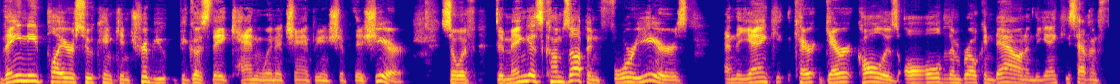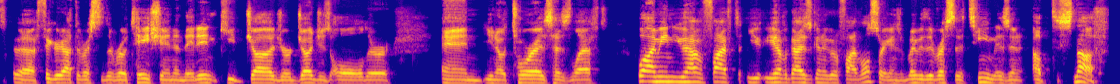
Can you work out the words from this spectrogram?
they need players who can contribute because they can win a championship this year. So if Dominguez comes up in four years and the Yankee Gerrit Cole is old and broken down, and the Yankees haven't uh, figured out the rest of the rotation, and they didn't keep Judge, or Judge is older, and you know Torres has left. Well, I mean, you have a five. You, you have a guy who's going to go to five All Star games. Maybe the rest of the team isn't up to snuff.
